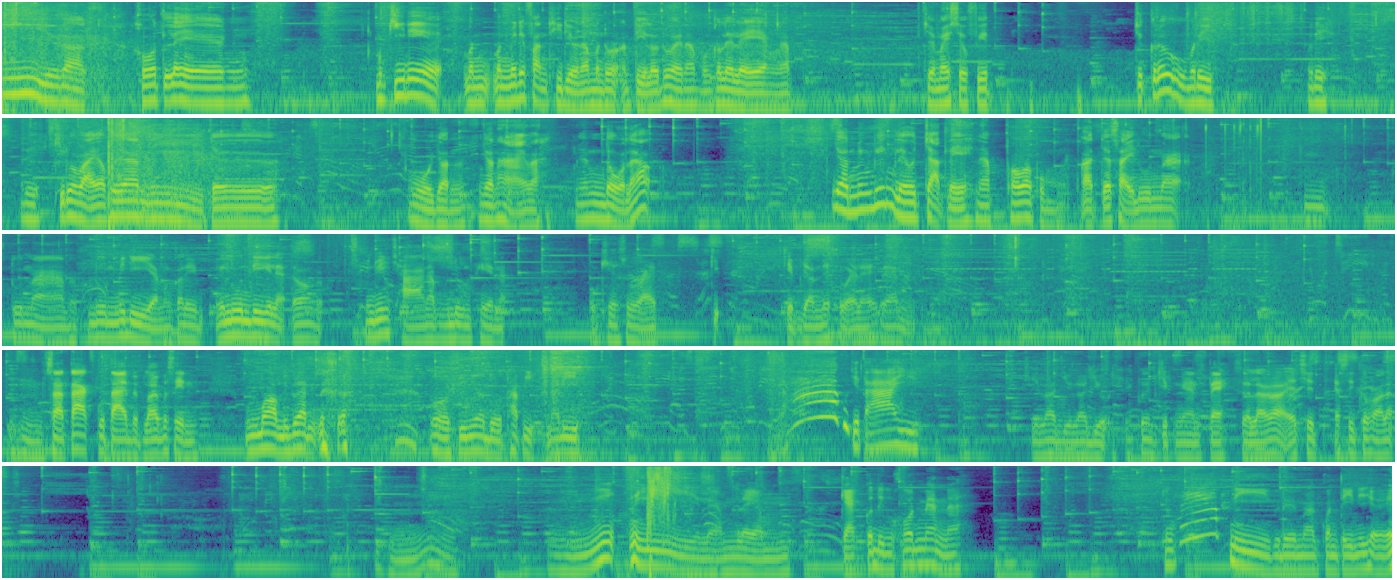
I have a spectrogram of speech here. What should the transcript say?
สัตว์โคตรแรง เมื่อกี้นี่มันมันไม่ได้ฟันทีเดียวนะ มันโดนอันตีเราด้วยนะมันก็เลยแรงครับใช่ไหมเซลฟิตจะกรูมาดิมาดิมาดิคิดว่าไหวเอะเพื่อนนี่เจอ โอ้ยอนยอนหายว่ะมันโดดแล้วยอนม่งวิ่งเร็วจัดเลยนะเพราะว่าผมอาจจะใส่รูนมารูนมาแบบรูนไม่ดีอะมันก็เลยเออรูนดีแหละแต่ว่ามันวิ่งช้านะรับรูนเพนอะโอเคสวยเก็บเก็บยอนได้สวยเลยเพื่อนซาตากูตายแบบร้อยเปอร์เซ็นต์มึงมอบเลยเพื่อน โอ้ซีเนียร์โดดทับอีกมาดี จะตายโอเครอดอยู่รอดอยู่ให้เพื่อนเก็บงานไปเสร็จแล้วก็แอซิดแอซิดก็พอแล้วนี่แหลมแหลมแก๊กก็ดึงโคตรแม่นนะแวบนี่กูเดินมากวนตีนเฉย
